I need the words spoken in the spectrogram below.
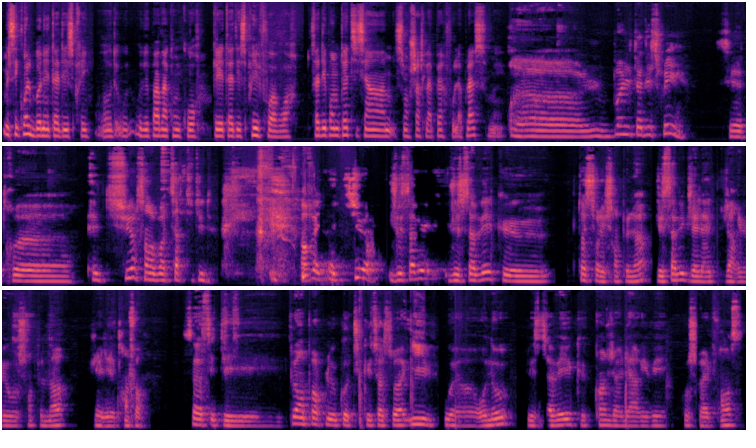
Mais c'est quoi le bon état d'esprit au, départ d'un concours? Quel état d'esprit il faut avoir? Ça dépend peut-être si, si on cherche la perf ou la place. Mais... Euh, le bon état d'esprit, c'est être, euh, être sûr sans avoir de certitude. en fait, être sûr. Je savais, je savais que, toi sur les championnats, je savais que j'allais j'arrivais au championnat, j'allais être en forme. Ça, c'était, peu importe le coach, que ce soit Yves ou euh, Renaud, je savais que quand j'allais arriver au championnat de France,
